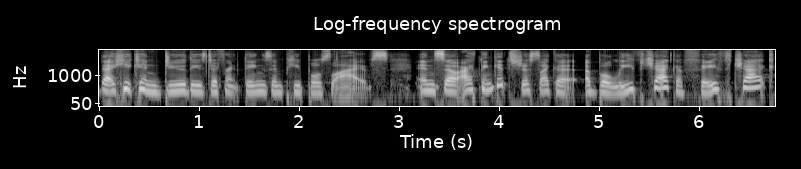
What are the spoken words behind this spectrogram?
that he can do these different things in people's lives. And so I think it's just like a, a belief check, a faith check,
